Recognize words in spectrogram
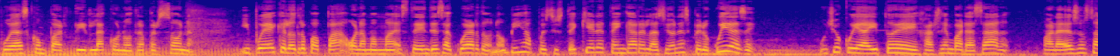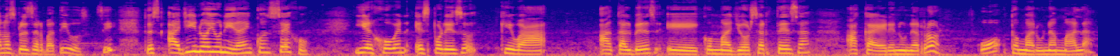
puedas compartirla con otra persona. Y puede que el otro papá o la mamá esté en desacuerdo, ¿no? Mija, pues si usted quiere tenga relaciones, pero cuídese. Mucho cuidadito de dejarse embarazar. Para eso están los preservativos, ¿sí? Entonces, allí no hay unidad en consejo. Y el joven es por eso que va a tal vez eh, con mayor certeza a caer en un error o tomar una mala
